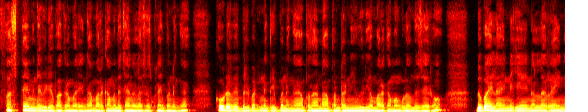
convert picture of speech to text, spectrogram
ஃபஸ்ட் டைம் இந்த வீடியோ பார்க்குற மாதிரி இருந்தால் மறக்காமல் இந்த சேனலை சப்ஸ்கிரைப் பண்ணுங்கள் கூடவே பெல் பட்டனை கிளிக் பண்ணுங்கள் அப்போ தான் நான் பண்ணுற நியூ வீடியோ மறக்காமல் உங்களை வந்து சேரும். துபாயில் இன்றைக்கி நல்ல ரெயின்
